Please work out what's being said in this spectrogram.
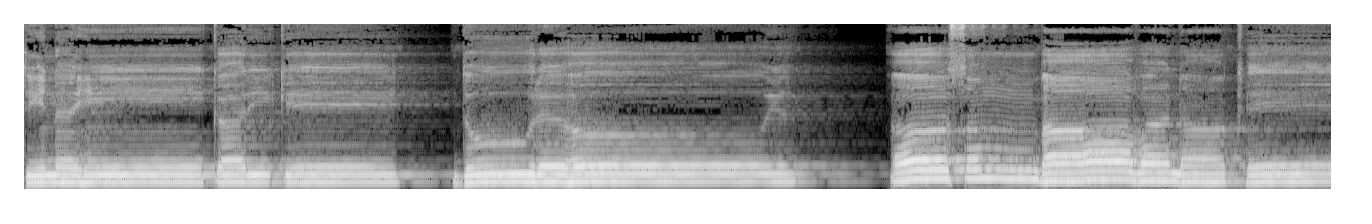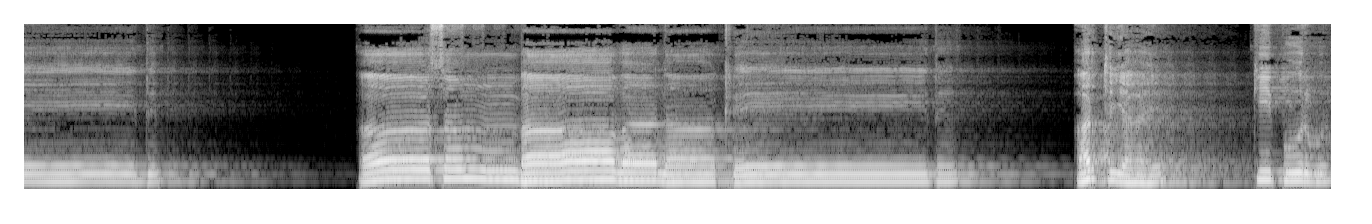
तिनही करिके दूर हो खेद। असंभावना खेद। अर्थ यह है कि पूर्व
